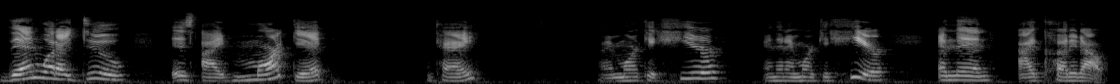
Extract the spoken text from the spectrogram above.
Then what I do is I mark it, okay? I mark it here, and then I mark it here, and then I cut it out.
